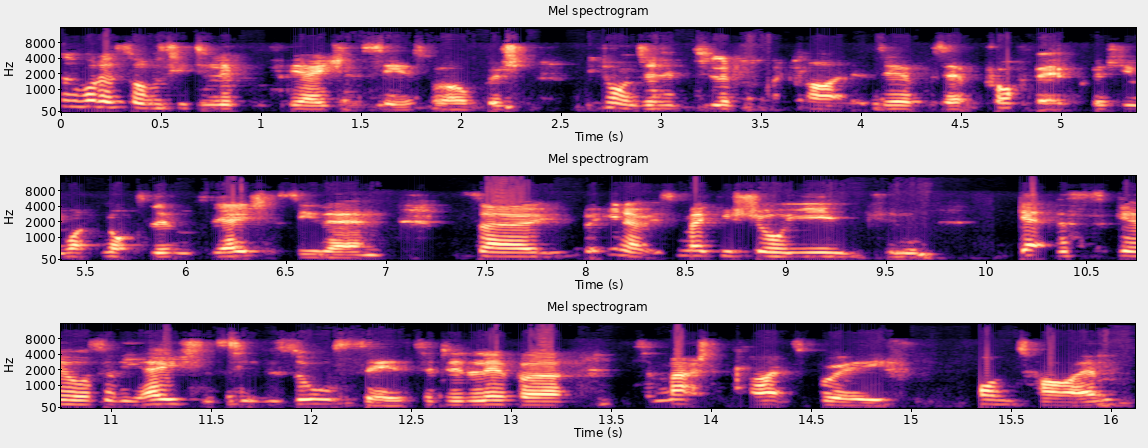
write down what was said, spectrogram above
as well as obviously delivering for the agency as well, because you don't want to deliver for the client at zero percent profit because you want not to deliver for the agency then. So, but you know, it's making sure you can get the skills of the agency resources to deliver to match the client's brief on time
